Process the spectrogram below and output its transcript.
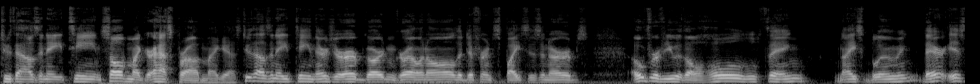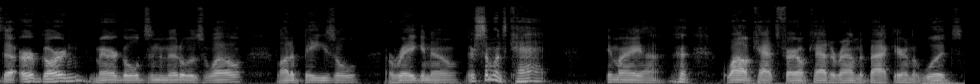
2018 solved my grass problem, I guess. 2018, there's your herb garden growing all the different spices and herbs. Overview of the whole thing. Nice blooming. There is the herb garden. Marigolds in the middle as well. A lot of basil, oregano. There's someone's cat in my uh, wild cats, feral cat around the back there in the woods.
